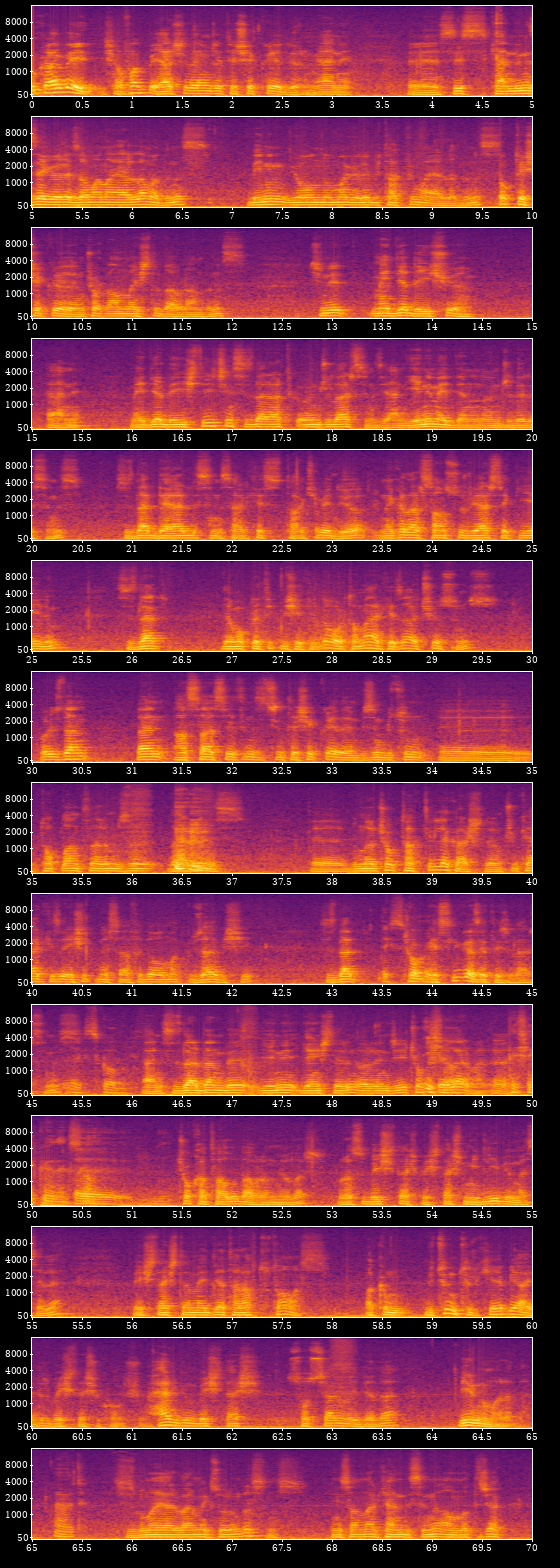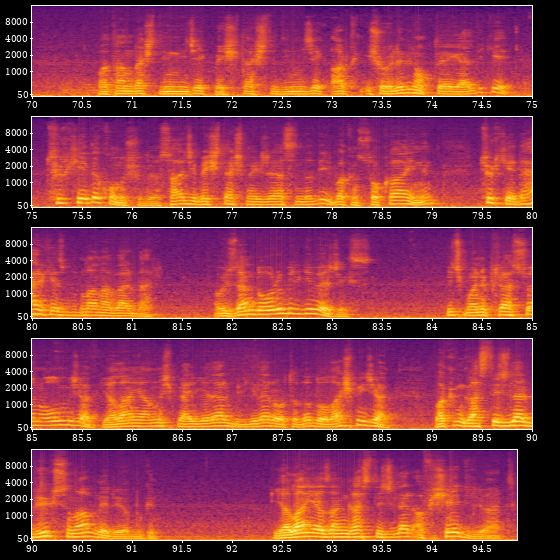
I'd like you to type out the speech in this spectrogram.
Okay Bey, Şafak Bey her şeyden önce teşekkür ediyorum. Yani e, siz kendinize göre zaman ayarlamadınız. Benim yoğunluğuma göre bir takvim ayarladınız. Çok teşekkür ederim. Çok anlayışlı davrandınız. Şimdi medya değişiyor. Yani medya değiştiği için sizler artık öncülersiniz. Yani yeni medyanın öncülerisiniz. Sizler değerlisiniz. Herkes takip ediyor. Ne kadar sansür yersek yiyelim. Sizler demokratik bir şekilde ortamı herkese açıyorsunuz. O yüzden ben hassasiyetiniz için teşekkür ederim. Bizim bütün e, toplantılarımızı verdiniz. E, bunları çok takdirle karşılıyorum. Çünkü herkese eşit mesafede olmak güzel bir şey. Sizler Eksik çok olmayın. eski gazetecilersiniz. Eksik olmayın. Yani sizlerden de yeni gençlerin öğreneceği çok İnşallah. şeyler var. Evet. Teşekkür ederiz. Sağ olun. Ee, Çok hatalı davranıyorlar. Burası Beşiktaş. Beşiktaş milli bir mesele. Beşiktaş'ta medya taraf tutamaz. Bakın bütün Türkiye bir aydır Beşiktaş'ı konuşuyor. Her gün Beşiktaş sosyal medyada bir numarada. Evet. Siz buna yer vermek zorundasınız. İnsanlar kendisini anlatacak. Vatandaş dinleyecek, Beşiktaşlı dinleyecek. Artık iş öyle bir noktaya geldi ki Türkiye'de konuşuluyor. Sadece Beşiktaş mecrasında değil. Bakın sokağa inin. Türkiye'de herkes bundan haberdar. O yüzden doğru bilgi vereceksin. Hiç manipülasyon olmayacak. Yalan yanlış belgeler, bilgiler ortada dolaşmayacak. Bakın gazeteciler büyük sınav veriyor bugün. Yalan yazan gazeteciler afişe ediliyor artık.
